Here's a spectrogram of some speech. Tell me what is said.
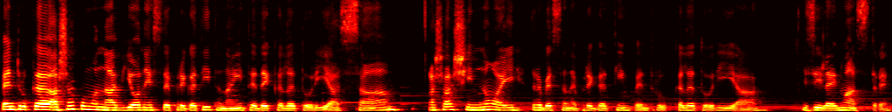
Pentru că așa cum un avion este pregătit înainte de călătoria sa, așa și noi trebuie să ne pregătim pentru călătoria zilei noastre.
